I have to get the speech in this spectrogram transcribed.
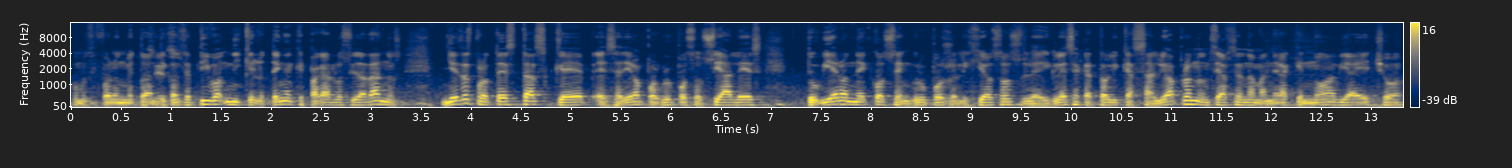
como si fuera un método anticonceptivo, ni que lo tengan que pagar los ciudadanos. Y esas protestas que eh, se dieron por grupos sociales, tuvieron ecos en grupos religiosos, la Iglesia Católica salió a pronunciarse de una manera que no había hecho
